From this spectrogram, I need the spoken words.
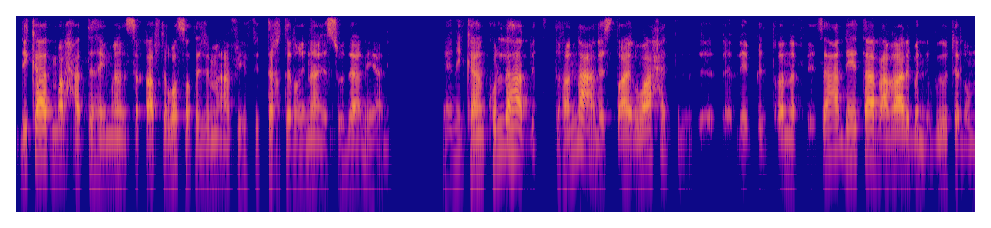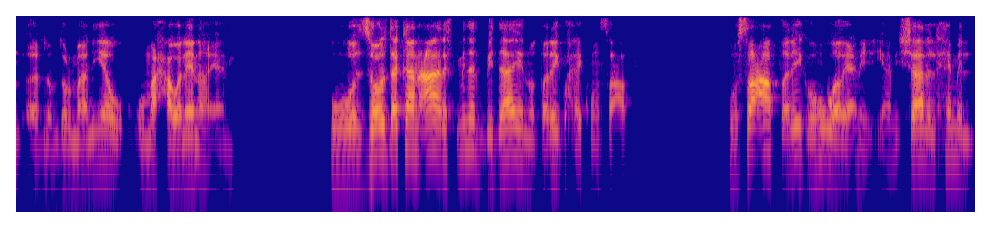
دي كانت مرحلة هيمنه ثقافة الوسط يا جماعة في في التخت الغنائي السوداني يعني. يعني كان كلها بتتغنى على ستايل واحد اللي بتتغنى في الإذاعة اللي هي تابعة غالبا لبيوت الامدرمانيه وما حوالينها يعني. والزول ده كان عارف من البداية إنه طريقه حيكون صعب. وصعب طريقه هو يعني يعني شال الحمل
